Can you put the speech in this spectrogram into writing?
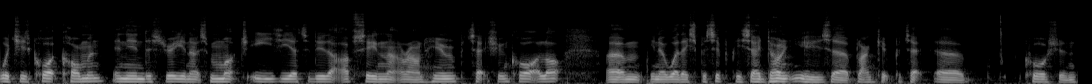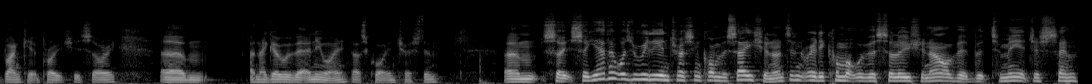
which is quite common in the industry. You know, it's much easier to do that. I've seen that around hearing protection quite a lot. Um, you know, where they specifically say don't use uh, blanket protect uh, caution, blanket approaches. Sorry, um, and they go with it anyway. That's quite interesting. Um, so, so yeah, that was a really interesting conversation. I didn't really come up with a solution out of it, but to me, it just seemed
